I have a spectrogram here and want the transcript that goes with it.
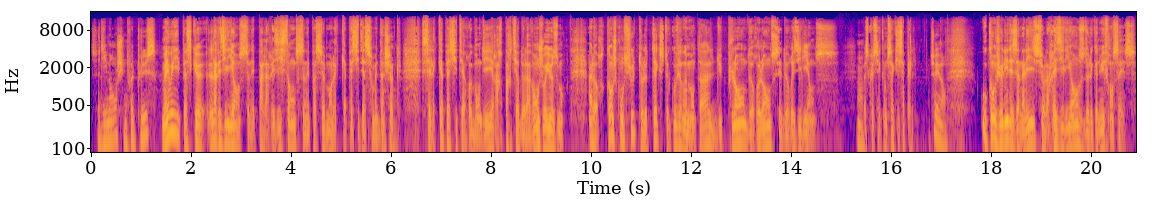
ce dimanche, une fois de plus Mais oui, parce que la résilience, ce n'est pas la résistance, ce n'est pas seulement la capacité à se remettre d'un choc, c'est la capacité à rebondir, à repartir de l'avant joyeusement. Alors, quand je consulte le texte gouvernemental du plan de relance et de résilience, hum. parce que c'est comme ça qu'il s'appelle. Absolument. Ou quand je lis des analyses sur la résilience de l'économie française.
